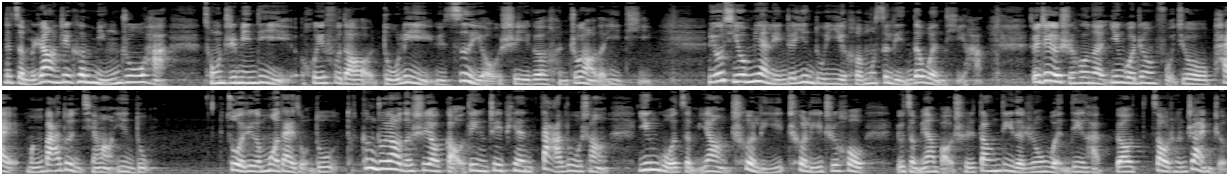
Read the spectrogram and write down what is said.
那怎么让这颗明珠哈从殖民地恢复到独立与自由，是一个很重要的议题。尤其又面临着印度裔和穆斯林的问题哈，所以这个时候呢，英国政府就派蒙巴顿前往印度做这个末代总督。更重要的是要搞定这片大陆上英国怎么样撤离，撤离之后又怎么样保持当地的这种稳定哈，不要造成战争。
